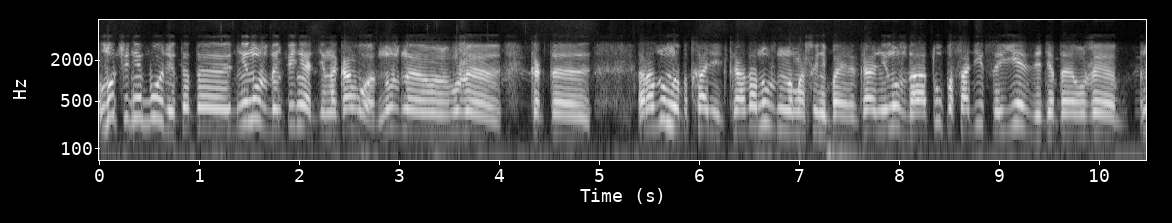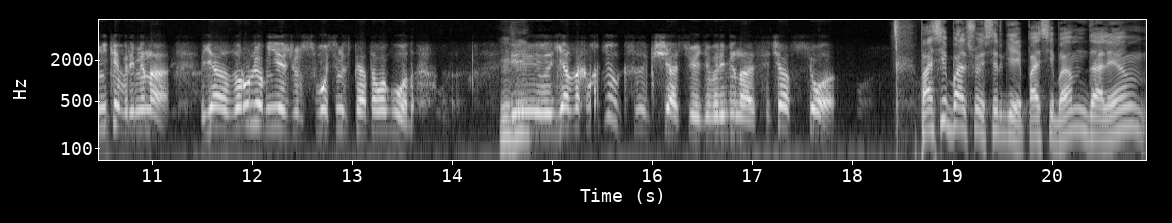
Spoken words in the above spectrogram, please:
Лучше не будет, это не нужно пенять ни на кого. Нужно уже как-то разумно подходить, когда нужно на машине поехать, когда не нужно, а тупо садиться и ездить, это уже не те времена. Я за рулем езжу с 85 -го года. И я захватил, к, к счастью, эти времена. Сейчас все. Спасибо большое, Сергей. Спасибо. Далее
